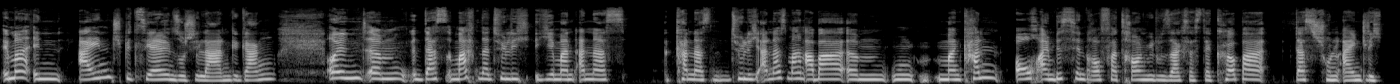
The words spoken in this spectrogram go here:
immer in einen speziellen Sushi-Laden gegangen. Und ähm, das macht natürlich jemand anders kann das natürlich anders machen, aber ähm, man kann auch ein bisschen darauf vertrauen, wie du sagst, dass der Körper das schon eigentlich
